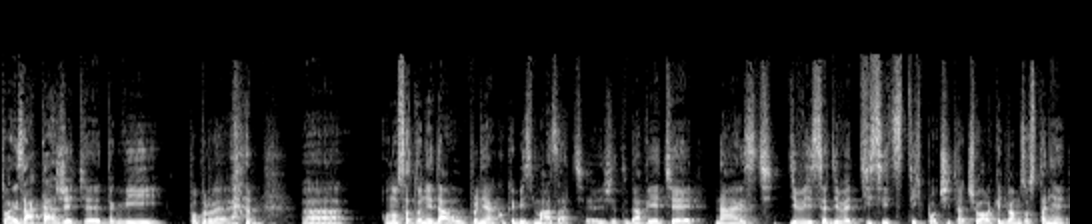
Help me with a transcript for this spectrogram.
to aj zakážete, tak vy poprvé e, ono sa to nedá úplne ako keby zmazať, že teda viete nájsť 99 tisíc tých počítačov, ale keď vám zostane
